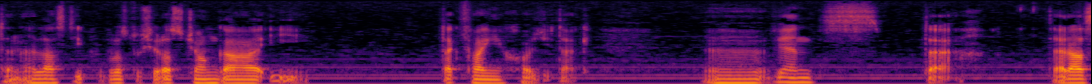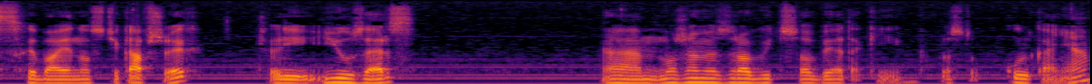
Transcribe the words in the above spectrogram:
ten elastik po prostu się rozciąga i tak fajnie chodzi, tak. Więc te. Teraz chyba jedno z ciekawszych, czyli users. E, możemy zrobić sobie taki po prostu kulkę, nie?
